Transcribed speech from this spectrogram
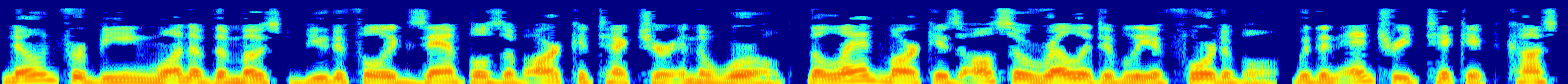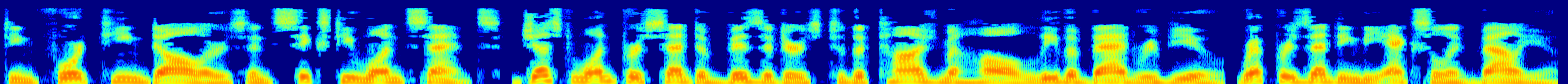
Known for being one of the most beautiful examples of architecture in the world, the landmark is also relatively affordable, with an entry ticket costing $14.61. Just 1% of visitors to the Taj Mahal leave a bad review, representing the excellent value.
